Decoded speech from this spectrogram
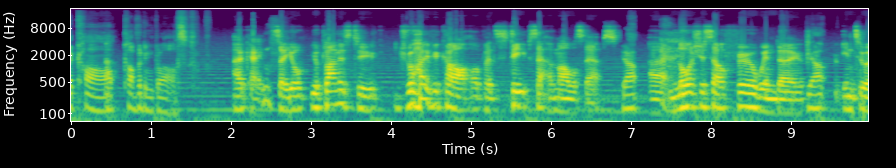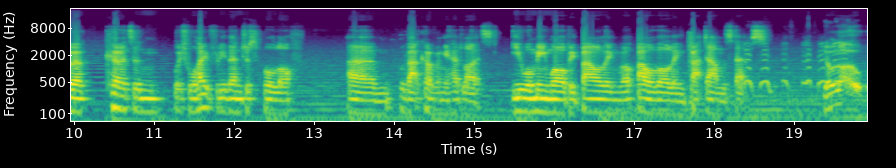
a car covered in glass. Okay. So your your plan is to drive your car up a steep set of marble steps. Yep. Uh, launch yourself through a window Yep. into a curtain, which will hopefully then just fall off um, without covering your headlights. You will meanwhile be barreling, ro- barrel rolling back down the steps. YOLO!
